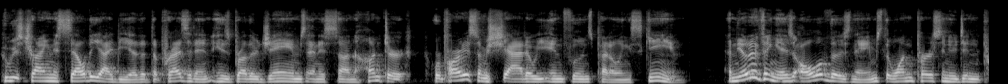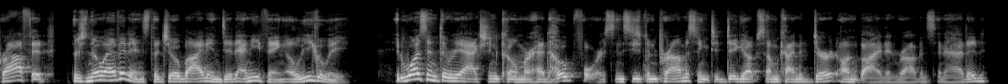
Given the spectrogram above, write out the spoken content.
who was trying to sell the idea that the president, his brother James, and his son Hunter were part of some shadowy influence peddling scheme. And the other thing is, all of those names, the one person who didn't profit, there's no evidence that Joe Biden did anything illegally. It wasn't the reaction Comer had hoped for, since he's been promising to dig up some kind of dirt on Biden, Robinson added.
